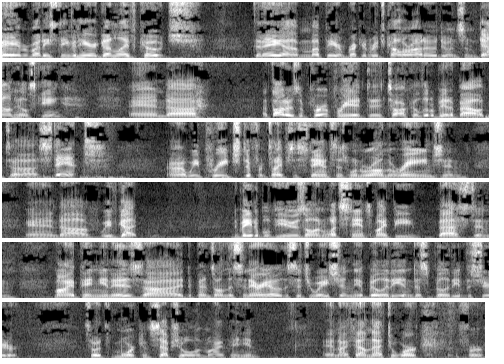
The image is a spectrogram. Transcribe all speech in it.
Hey everybody, Steven here, Gun Life Coach. Today I'm up here in Breckenridge, Colorado doing some downhill skiing. And uh, I thought it was appropriate to talk a little bit about uh, stance. Uh, we preach different types of stances when we're on the range and, and uh, we've got debatable views on what stance might be best. And my opinion is uh, it depends on the scenario, the situation, the ability and disability of the shooter. So it's more conceptual in my opinion. And I found that to work for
